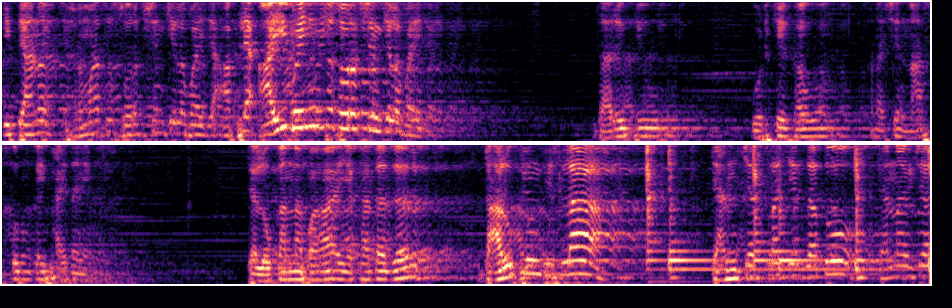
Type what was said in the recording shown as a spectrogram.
की त्यानं धर्माचं संरक्षण केलं पाहिजे. आपल्या आई बहिणींचं संरक्षण केलं पाहिजे. दारू पिऊ गुटखे खाऊ आणि असे नाच करून काही फायदा नाही. त्या लोकांना पहा एखादा जर दारू पिऊन दिसला त्यांच्यातला एक जातो त्यांना विचार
